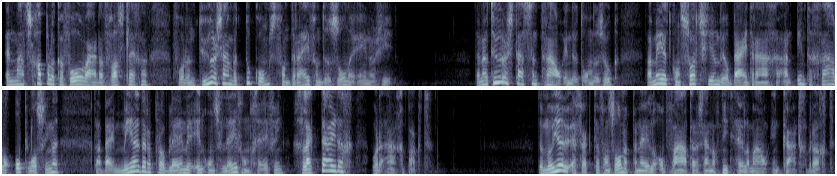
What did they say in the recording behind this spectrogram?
en maatschappelijke voorwaarden vastleggen voor een duurzame toekomst van drijvende zonne-energie. De natuur staat centraal in dit onderzoek, waarmee het consortium wil bijdragen aan integrale oplossingen waarbij meerdere problemen in onze leefomgeving gelijktijdig worden aangepakt. De milieueffecten van zonnepanelen op water zijn nog niet helemaal in kaart gebracht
